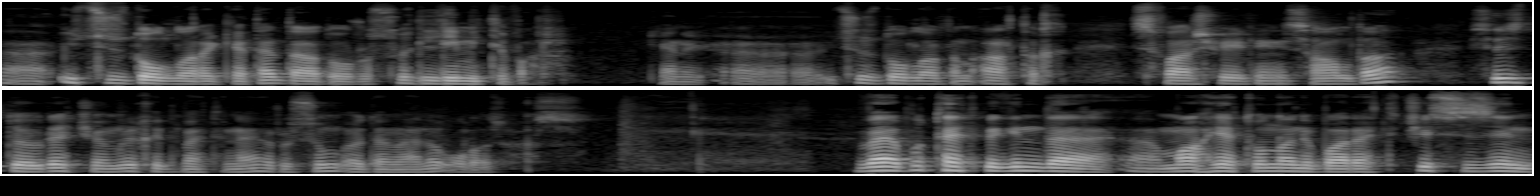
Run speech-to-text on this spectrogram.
e, 300 dollara qədər daha doğrusu limiti var. Yəni ə, e, 300 dollardan artıq sifariş verdiyiniz halda siz Dövlət Gömrük Xidmətinə rüsum ödəməli olacaqsınız. Və bu tətbiqin də e, mahiyyəti ondan ibarətdir ki, sizin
